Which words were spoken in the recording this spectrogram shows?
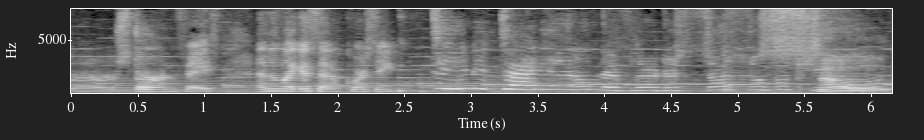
uh, stern face, and then like I said, of course, a teeny tiny little niffler. They're so super cute. So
